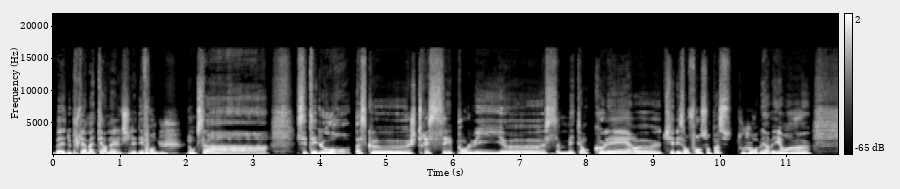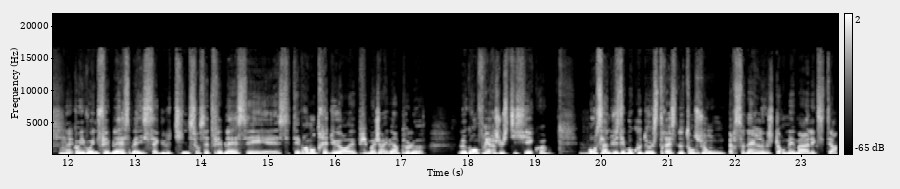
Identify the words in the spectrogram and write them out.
ben, depuis la maternelle, je l'ai défendu. Donc ça, c'était lourd parce que je stressais pour lui, ça me mettait en colère. tu sais, les enfants sont pas toujours bienveillants. Hein. Quand ils voient une faiblesse, ben, ils s'agglutinent sur cette faiblesse et c'était vraiment très dur. Et puis moi, j'arrivais un peu le le grand frère justicier, quoi. Bon, ça induisait beaucoup de stress, de tension personnelle. Je dormais mal, etc.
